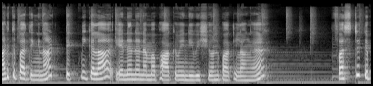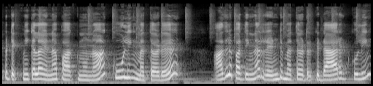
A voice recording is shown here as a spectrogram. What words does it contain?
அடுத்து பார்த்திங்கன்னா டெக்னிக்கலாக என்னென்ன நம்ம பார்க்க வேண்டிய விஷயம்னு பார்க்கலாங்க. ஃபஸ்ட்டு டிப்பு டெக்னிக்கலாக என்ன பார்க்கணுன்னா கூலிங் மெத்தடு அதில் பார்த்திங்கன்னா ரெண்டு மெத்தட் இருக்குது direct cooling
